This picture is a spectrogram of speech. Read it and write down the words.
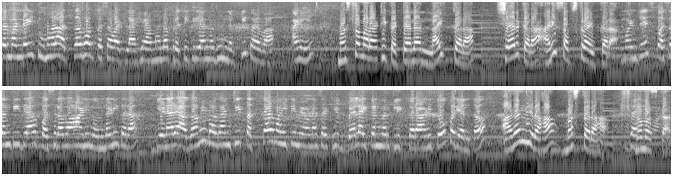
तर मंडळी तुम्हाला आजचा भाग कसा वाटला हे आम्हाला प्रतिक्रियांमधून नक्की कळवा आणि मस्त मराठी कट्ट्याला लाईक करा. शेअर करा आणि सबस्क्राईब करा. म्हणजेच पसंती द्या पसरवा आणि नोंदणी करा. येणाऱ्या आगामी भागांची तत्काळ माहिती मिळवण्यासाठी बेल आयकनवर क्लिक करा आणि तोपर्यंत आनंदी रहा मस्त रहा. नमस्कार.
